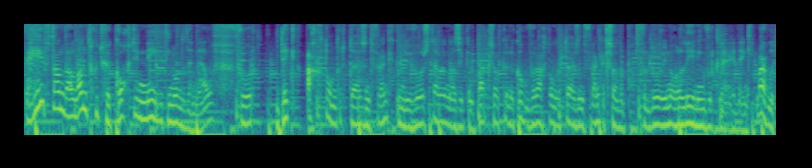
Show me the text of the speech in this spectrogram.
heeft dan dat landgoed gekocht in 1911 voor dik 800.000 frank. Kunt u je voorstellen, als ik een park zou kunnen kopen voor 800.000 frank, ik zou er potverdorie nog een lening voor krijgen, denk ik. Maar goed,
